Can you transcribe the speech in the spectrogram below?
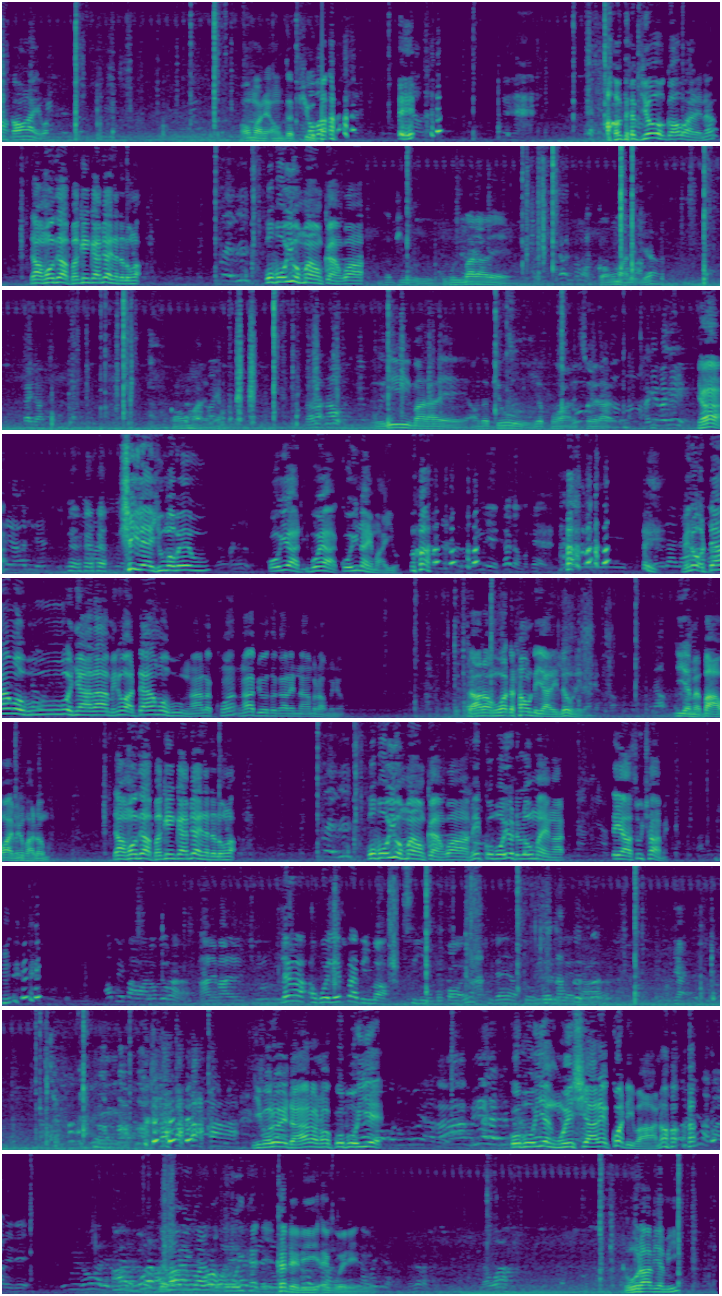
အာကောင်းလိုက်ကွာအောင်ပါတယ်အောင်သက်ဖြူအောင်သက်ဖြူကောင်းပါတယ်နော်ရအောင်မောင်စရာဘကင်ကန်ပြိုင်တဲ့တလုံးလောက်ကိုဘိုကြီးကိုမှန်အောင်ကန်ကွာသဖြူကိုကိုမလာတဲ့ကောင်းပါလေဗျာကောင်းပါလေဗျာဒါကနောက်ဝီးမလာတဲ့အောင်သဖြူရက်ဖွာနဲ့ဆွဲရတယ်ရရှိလဲယူမပေးဘူး ကိုကြီးကဒီပွဲကကိုကြီးနိုင်ပါကြီးခတ်တော့မခက်မင်းတို့အတန်းမဟုတ်ဘူးအညာသားမင်းတို့ကအတန်းမဟုတ်ဘူးငါလက်ခွန်းငါပြောစကားလည်းနားမထောင်မင်းတို့ဒါတော့ဟိုက1100တွေလုံနေတာကြီးရမယ်ပါသွားပြီမင်းတို့ဘာလုပ်မှာရအောင်မောင်စရာဘကင်ကန်ပြိုင်တဲ့တလုံးလောက်ကိုဘိုကြီးကိုမှန်အောင်ကန်ကွာမင်းကိုဘိုကြီးကိုတလုံးမှန်ရင်က100စုချမယ်အောက် ပြပါဝါတော့ပြောထားတာဟာလေပါလေချူလက်ကအဝေးလေးပတ်ပြီးမှစီရင်မကောင်းဘူးနော်ဒီတိုင်းကဆိုပြည့်နေတယ်လားညီကိုတို့ရဲ့ဒါကတော့နော်ကိုဘိုကြီးရဲ့ကိုဘိုကြီးရဲ့ငွေရှာတဲ့ကွက်တွေပါနော်ဒီမှာပြီးတော့ကိုကြီးခတ်တယ်ခတ်တယ်လေးအဲ့ွယ်တွေသူဒိုးရပြန်ပြီ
